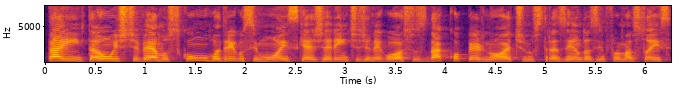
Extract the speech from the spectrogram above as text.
Tá aí, então, estivemos com o Rodrigo Simões, que é gerente de negócios da Copernorte, nos trazendo as informações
